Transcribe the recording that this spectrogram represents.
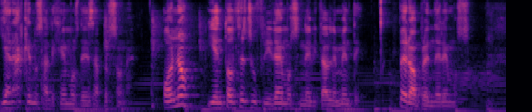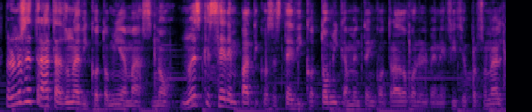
y hará que nos alejemos de esa persona. O no, y entonces sufriremos inevitablemente, pero aprenderemos. Pero no se trata de una dicotomía más, no, no es que ser empáticos esté dicotómicamente encontrado con el beneficio personal,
